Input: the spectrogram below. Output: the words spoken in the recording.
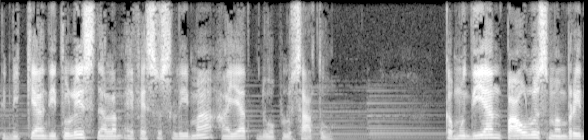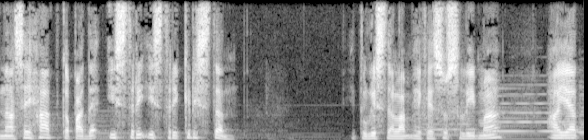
Demikian ditulis dalam Efesus 5 ayat 21. Kemudian Paulus memberi nasihat kepada istri-istri Kristen. Ditulis dalam Efesus 5 ayat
